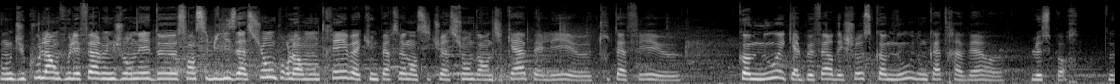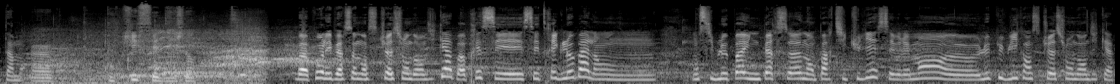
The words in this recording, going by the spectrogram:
Donc du coup là, on voulait faire une journée de sensibilisation pour leur montrer bah, qu'une personne en situation de handicap, elle est tout à fait comme nous et qu'elle peut faire des choses comme nous, donc à travers le sport notamment. Pour qui faites-vous ça Bah, pour les personnes en situation de handicap. Après, c'est c'est très global. hein. On ne cible pas une personne en particulier, c'est vraiment euh, le public en situation de handicap.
